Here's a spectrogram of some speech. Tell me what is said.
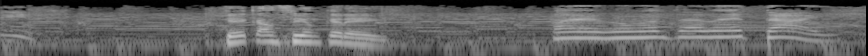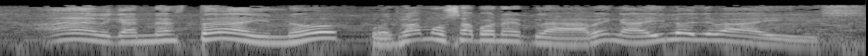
Sí. ¿Qué canción queréis? Ah, el Gangnam Style, ¿no? Pues vamos a ponerla. Venga, ahí lo lleváis.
